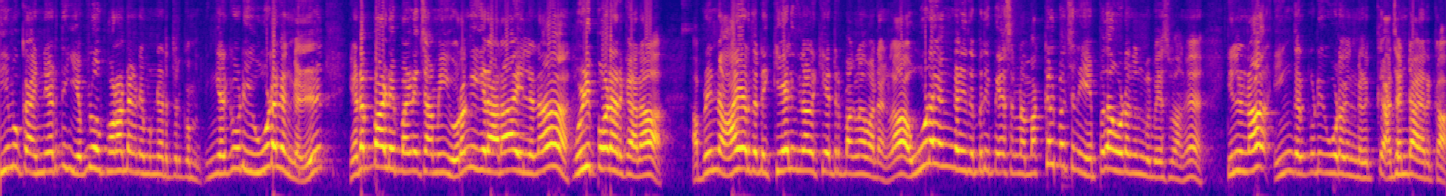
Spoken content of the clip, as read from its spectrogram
திமுக இந்நேரத்துக்கு எவ்வளோ போராட்டங்களை முன்னெடுத்திருக்கும்? இங்கே இருக்கக்கூடிய ஊடகங்கள் எடப்பாடி பழனிசாமி உறங்குகிறாரா இல்லைன்னா முழிப்போட இருக்காரா? அப்படின்னு ஆயிரத்தெட்டு கேள்விகளால் கேட்டிருப்பாங்களா மாட்டாங்களா? ஊடகங்கள் இதை பற்றி பேசணும் மக்கள் பிரச்சனை எப்போ தான் ஊடகங்கள் பேசுவாங்க? இல்லைன்னா இங்கே இருக்கக்கூடிய ஊடகங்களுக்கு அஜெண்டா இருக்கா?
